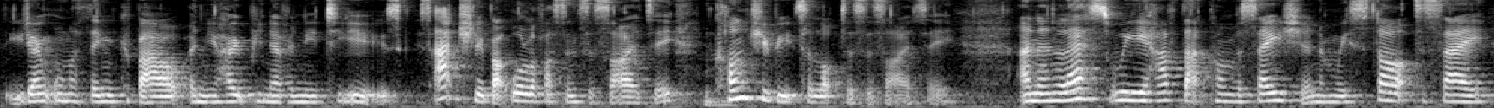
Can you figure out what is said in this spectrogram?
that you don't want to think about and you hope you never need to use. It's actually about all of us in society, mm-hmm. contributes a lot to society. And unless we have that conversation and we start to say,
